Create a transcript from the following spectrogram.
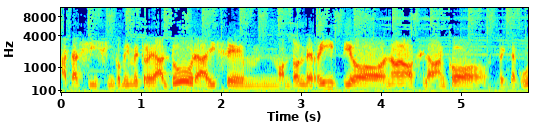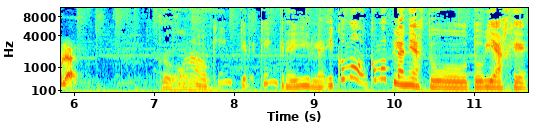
a casi 5.000 metros de altura, hice un montón de ripio, no, no, se la bancó espectacular. Qué wow, qué, increíble. ¿Y cómo, cómo planeas tu, tu viaje?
